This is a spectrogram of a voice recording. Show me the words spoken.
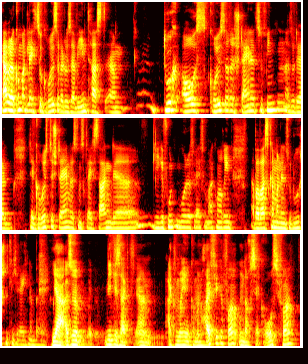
Ja, aber da kommen wir gleich zur Größe, weil du es erwähnt hast. Ähm, durchaus größere Steine zu finden. Also der, der größte Stein, wirst du uns gleich sagen, der je gefunden wurde, vielleicht vom Aquamarin. Aber was kann man denn so durchschnittlich rechnen? Bei ja, also wie gesagt, ähm, Aquamarine kommen häufiger vor und auch sehr groß vor.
